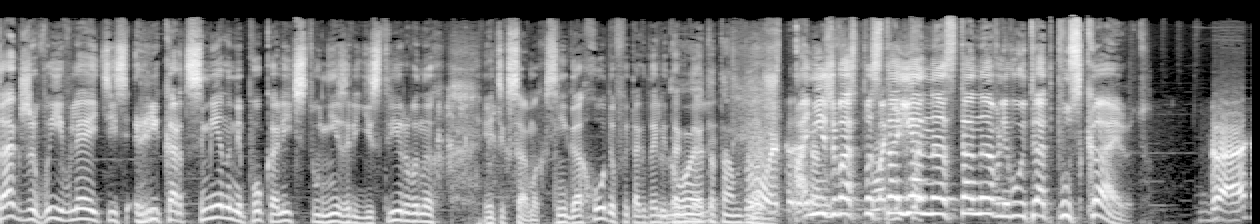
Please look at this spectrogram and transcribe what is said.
Также вы являетесь рекордсменами по количеству незарегистрированных этих самых снегоходов и так далее. И так Ну, далее. это там, да. Ну, это- Они это же вас логично. постоянно останавливают и отпускают. Да,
